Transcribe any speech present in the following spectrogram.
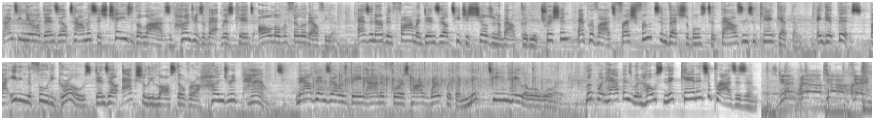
19-year-old Denzel Thompson has changed the lives of hundreds of at-risk kids all over Philadelphia. As an urban farmer, Denzel teaches children about good nutrition and provides fresh fruits and vegetables to thousands who can't get them. And get this, by eating the food he grows, Denzel actually lost over 100 pounds. Now Denzel is being honored for his hard work with a Nick Teen Halo Award. Look what happens when host Nick Cannon surprises him. Denzel Thompson!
